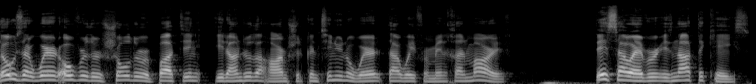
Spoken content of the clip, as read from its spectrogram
Those that wear it over their shoulder or button it under the arm should continue to wear it that way for Mincha and Mariv. This, however, is not the case.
